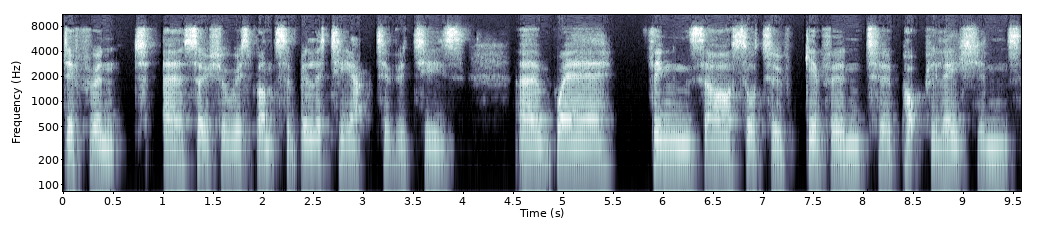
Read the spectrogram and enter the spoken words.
different uh, social responsibility activities uh, where things are sort of given to populations.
